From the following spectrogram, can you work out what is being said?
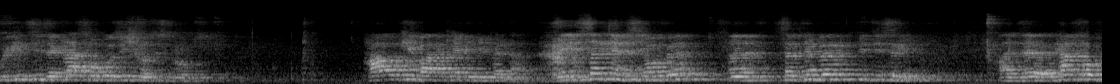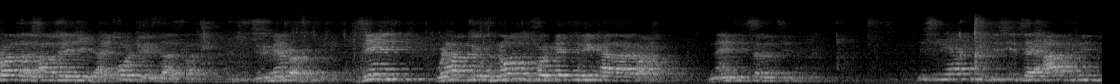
We can see the class opposition of these groups. How Cuba became independent. The insurgency of uh, September 53. And the Castro brothers, how they did. I told you in that class. You remember? Then we have to not forget Nicaragua, 1917. This reality, this is the happening,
